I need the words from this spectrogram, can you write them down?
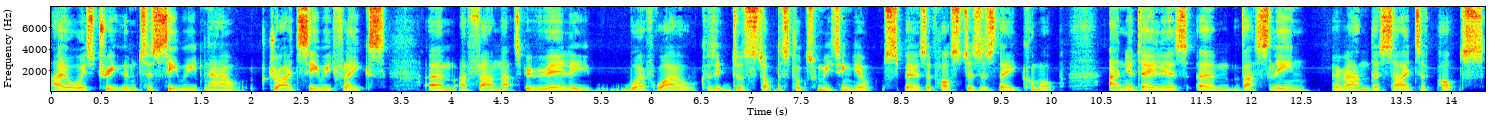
I always treat them to seaweed now, dried seaweed flakes. Um, I've found that to be really worthwhile because it does stop the slugs from eating your spurs of hostas as they come up, and your dahlias. Um, Vaseline around the sides of pots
